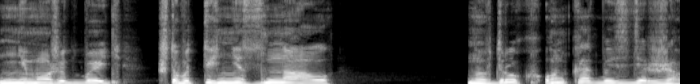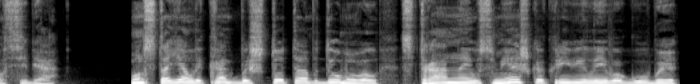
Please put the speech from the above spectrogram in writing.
Не может быть, чтобы ты не знал!» Но вдруг он как бы сдержал себя. Он стоял и как бы что-то обдумывал. Странная усмешка кривила его губы.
